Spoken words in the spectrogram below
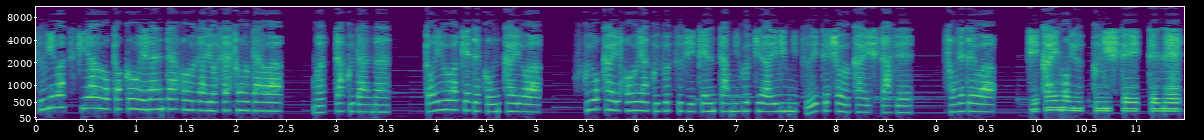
次は付き合う男を選んだ方が良さそうだわ。まったくだな。というわけで今回は、福岡違法薬物事件谷口愛理について紹介したぜ。それでは、次回もゆっくりしていってね。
